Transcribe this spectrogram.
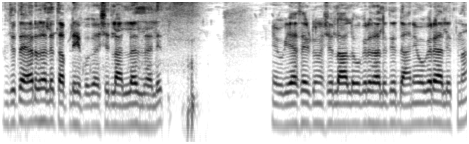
जे तयार झालेत आपले हे बघा असे लाल लाल झालेत. हे बघा या साईडून असे लाल वगैरे झाले ते दाणे वगैरे आलेत ना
